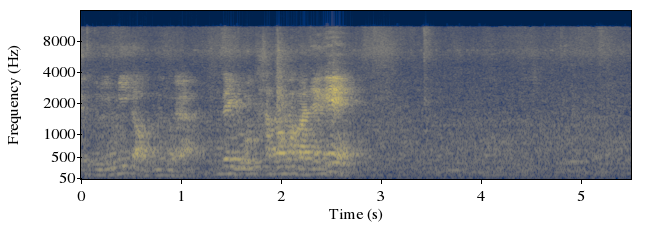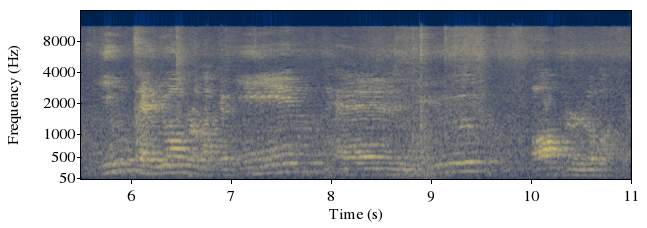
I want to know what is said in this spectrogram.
의미가 없는 거야 근데 이 단어가 만약에 invaluable로 바뀌어. invaluable로 바뀌어.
